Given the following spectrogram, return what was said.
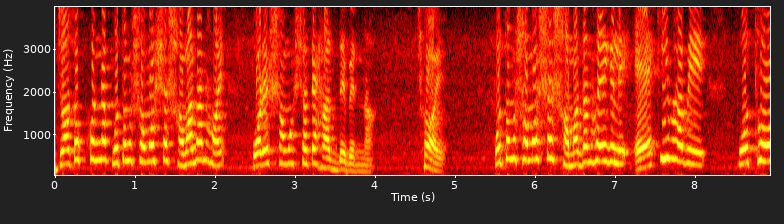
যতক্ষণ না প্রথম সমস্যার সমাধান হয়, পরের সমস্যাতে হাত দেবেন না। ছয়, প্রথম সমস্যার সমাধান হয়ে গেলে একইভাবে প্রথম,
